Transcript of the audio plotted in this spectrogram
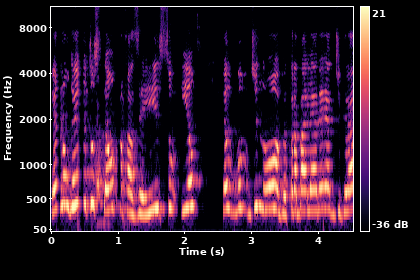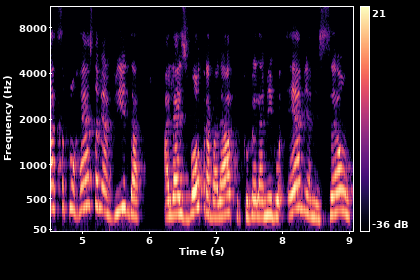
Eu não ganho tostão para fazer isso e eu, eu vou, de novo, eu trabalharei de graça para o resto da minha vida. Aliás, vou trabalhar, porque o Velho Amigo é a minha missão,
